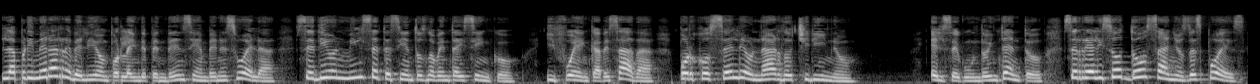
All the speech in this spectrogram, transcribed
La primera rebelión por la independencia en Venezuela se dio en 1795 y fue encabezada por José Leonardo Chirino. El segundo intento se realizó dos años después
